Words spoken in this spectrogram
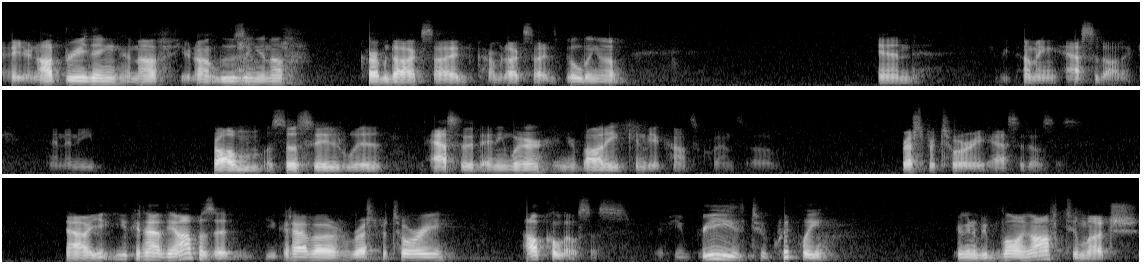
Okay, you're not breathing enough, you're not losing enough carbon dioxide, carbon dioxide is building up, and you're becoming acidotic. And any problem associated with acid anywhere in your body can be a consequence of respiratory acidosis. Now, you, you can have the opposite. You could have a respiratory alkalosis. If you breathe too quickly, you're going to be blowing off too much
